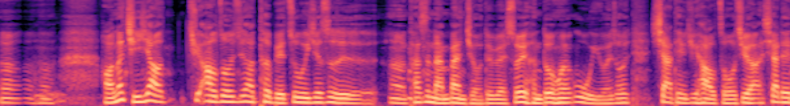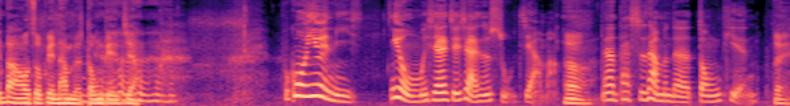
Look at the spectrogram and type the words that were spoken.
嗯嗯嗯，好，那其实要去澳洲就要特别注意，就是嗯，它是南半球，对不对？所以很多人会误以为说夏天去澳洲就要夏天到澳洲变他们的冬天这样。不过因为你因为我们现在接下来是暑假嘛，嗯，那它是他们的冬天，对，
